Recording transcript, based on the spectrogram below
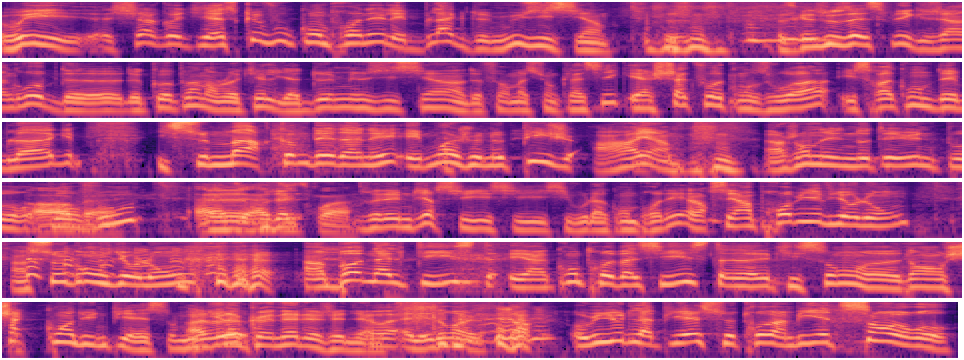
Oui, cher Gauthier, est-ce que vous comprenez les blagues de musiciens Parce que je vous explique, j'ai un groupe de, de copains dans lequel il y a deux musiciens de formation classique, et à chaque fois qu'on se voit, ils se racontent des blagues, ils se marrent comme des damnés, et moi je ne pige rien. Alors j'en ai noté une pour, Ah pour ben, vous. ah, Euh, vous, allez, vous allez me dire si, si, si vous la comprenez. Alors c'est un premier violon, un second violon, un bon altiste et un contrebassiste euh, qui sont euh, dans chaque coin d'une pièce. Au Ah, je milieu- la connais, elle est géniale. Ouais, elle est drôle. Non, au milieu de la pièce se trouve un billet de 100 euros.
